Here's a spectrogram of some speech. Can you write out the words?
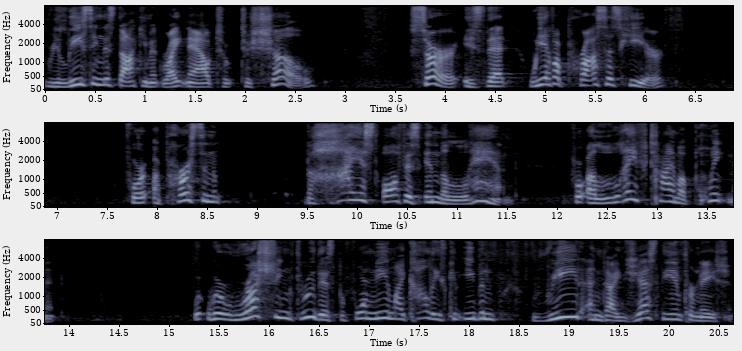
releasing this document right now to, to show, sir, is that we have a process here for a person, the highest office in the land, for a lifetime appointment. We're- We're rushing through this before me and my colleagues can even read and digest the information.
